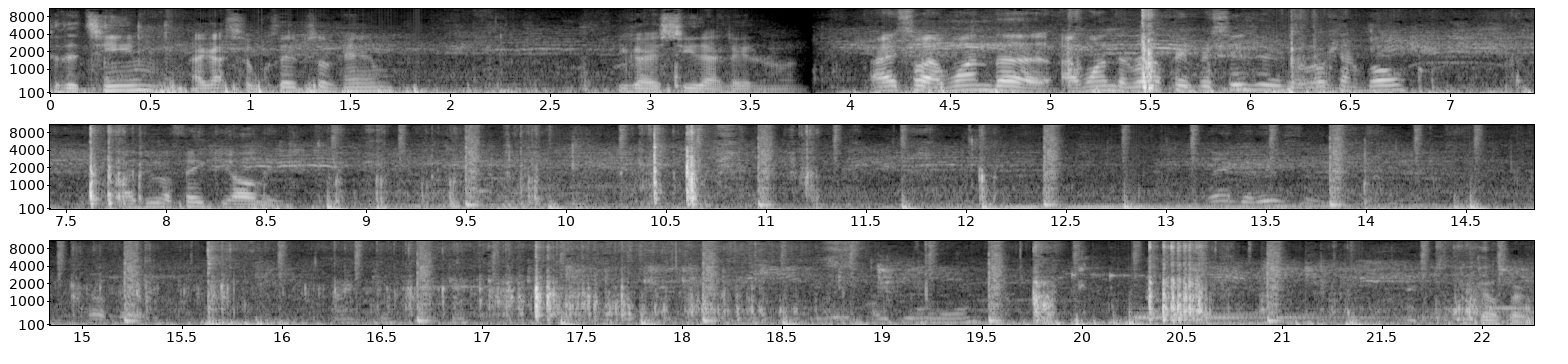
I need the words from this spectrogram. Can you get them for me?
to the team. I got some clips of him. You guys see that later on. All right, so I won the I won the rock paper scissors, the rock and roll. I do a fake ollie. Go for it,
